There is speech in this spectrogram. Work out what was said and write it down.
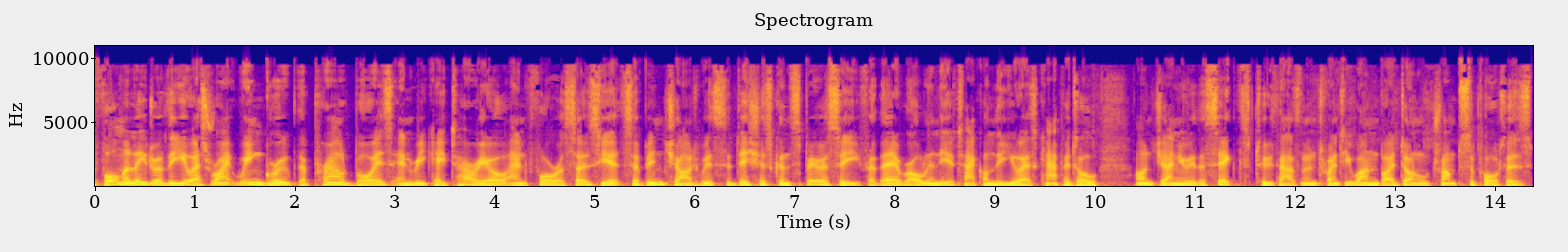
The former leader of the U.S. right wing group, the Proud Boys, Enrique Tarrio, and four associates have been charged with seditious conspiracy for their role in the attack on the U.S. Capitol on January the 6th, 2021, by Donald Trump supporters.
